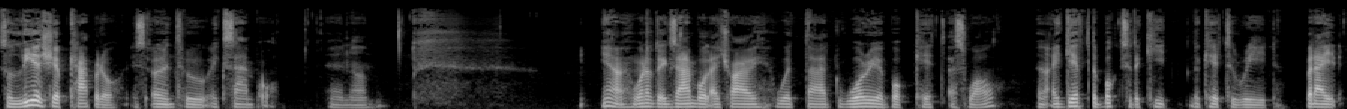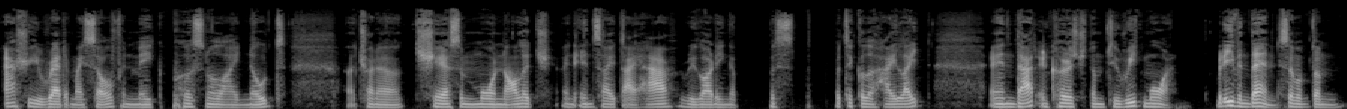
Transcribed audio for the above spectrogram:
So leadership capital is earned through example, and um, yeah, one of the examples I try with that warrior book kit as well. I give the book to the kid, the kid to read, but I actually read it myself and make personalized notes uh, trying to share some more knowledge and insight I have regarding a particular highlight, and that encouraged them to read more. But even then, some of them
